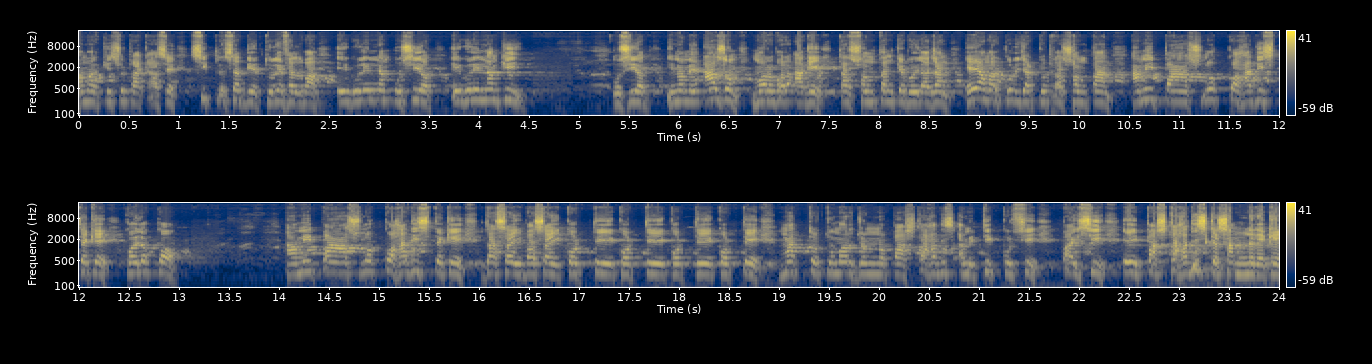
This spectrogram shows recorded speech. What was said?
আমার কিছু টাকা আছে সিগনেচার দিয়ে তুলে ফেলবা। এইগুলির নাম উসিয়ত এইগুলির নাম কি? ওসিয়ত ইমামে আজম মরবার আগে তার সন্তানকে বইলা যান, এই আমার কলিজার টুকরা সন্তান, আমি পাঁচ লক্ষ হাদিস থেকে, কয় লক্ষ? আমি পাঁচ লক্ষ হাদিস থেকে যাচাই বাছাই করতে করতে করতে করতে মাত্র তোমার জন্য পাঁচটা হাদিস আমি ঠিক করছি, পাইছি। এই পাঁচটা হাদিসকে সামনে রেখে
